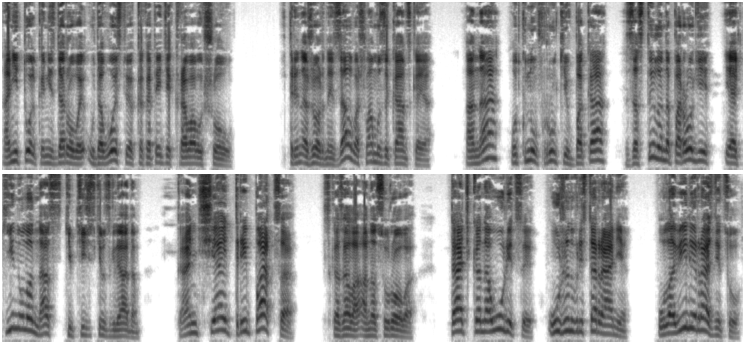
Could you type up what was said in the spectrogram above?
а не только нездоровое удовольствие, как от этих кровавых шоу. В тренажерный зал вошла музыкантская. Она, уткнув руки в бока, застыла на пороге и окинула нас скептическим взглядом. «Кончай трепаться!» — сказала она сурово. «Тачка на улице, ужин в ресторане. Уловили разницу?»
